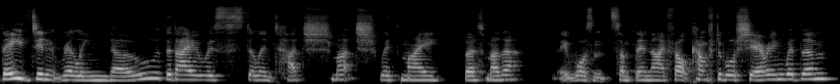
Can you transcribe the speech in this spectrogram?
they didn't really know that I was still in touch much with my birth mother. It wasn't something I felt comfortable sharing with them.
